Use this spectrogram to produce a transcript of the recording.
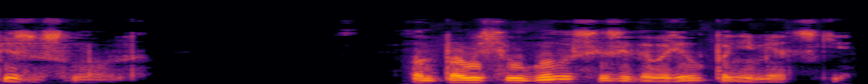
«Безусловно». Он повысил голос и заговорил по-немецки.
